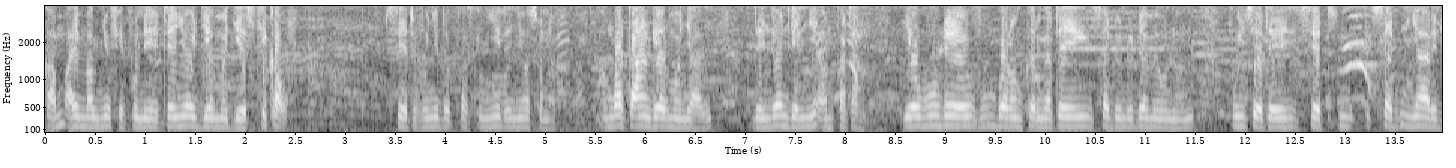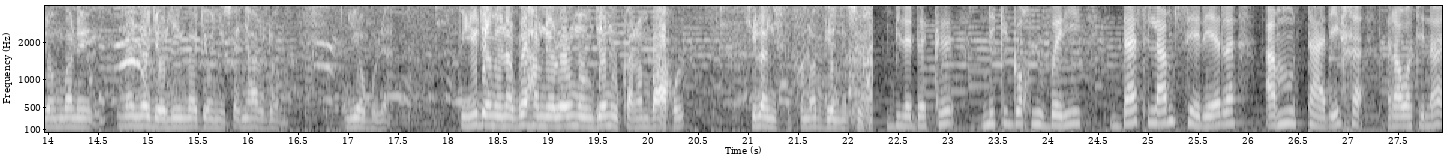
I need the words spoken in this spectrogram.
am ay mag ñu fi fu ne te ñoo jéem a jees ci kaw seeti fu ñu def parce que ñii dañoo sonal am nga temps guerre mondiale dañ doon jël ñi am kattan yow bu dee borom kër nga tey sa dund demeewul noonu bu ñu seetee seet sa ñaari doom nga ne nañ la jox lii nga jox ñu sa ñaari doom ñu yóbbu leen bu ñu demee nag ba xam ne loolu moom jëmul kanam baaxul ci lañu fépp nag génn si. bi la dëkk niki gox yu bëri daasilaam séeréer am taarix rawatina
